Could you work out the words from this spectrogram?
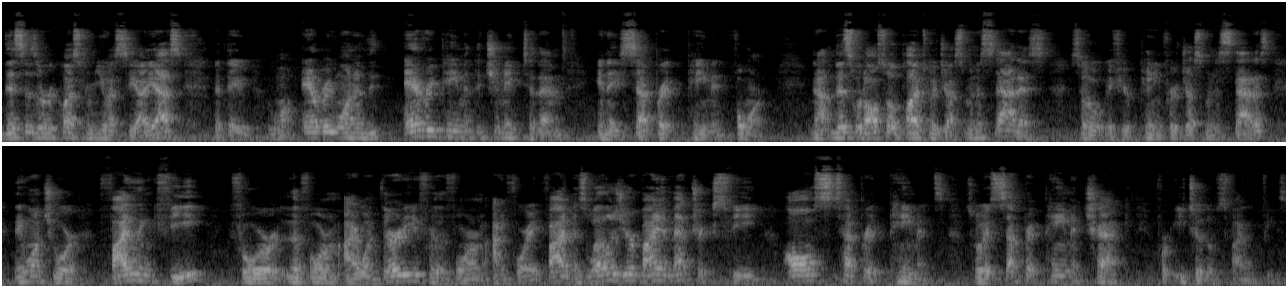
this is a request from USCIS that they want every one of the, every payment that you make to them in a separate payment form. Now, this would also apply to adjustment of status. So if you're paying for adjustment of status, they want your filing fee for the form I-130, for the form I-485, as well as your biometrics fee, all separate payments. So a separate payment check for each of those filing fees.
